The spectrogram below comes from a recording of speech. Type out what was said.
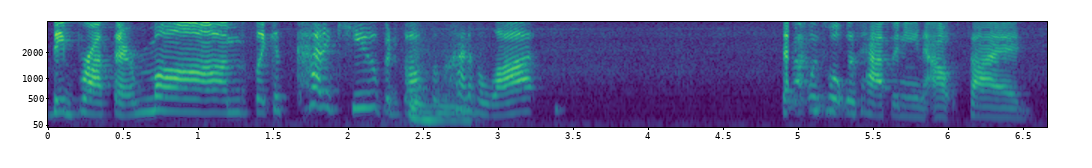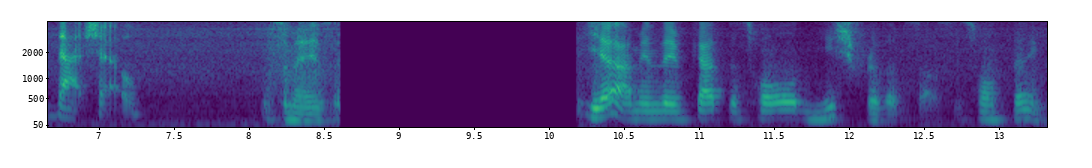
they brought their moms. Like it's kind of cute, but it's also Mhm. kind of a lot. That was what was happening outside that show. It's amazing. Yeah, I mean they've got this whole niche for themselves. This whole thing.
